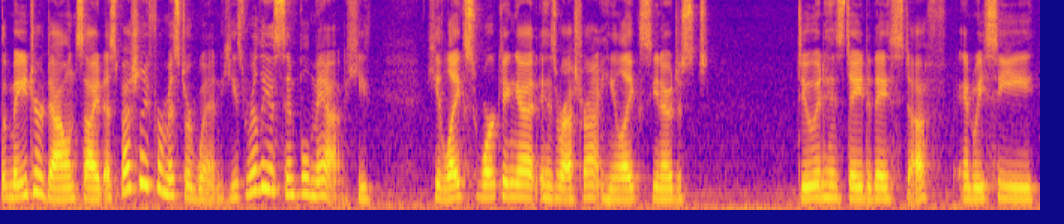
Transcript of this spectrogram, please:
the major downside, especially for Mr. Hyunh. He's really a simple man. He he likes working at his restaurant. He likes, you know, just doing his day-to-day stuff and we see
